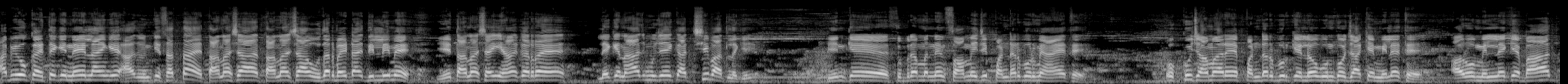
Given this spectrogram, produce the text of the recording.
अभी वो कहते कि नहीं लाएँगे, आज उनकी सत्ता है। तानाशाह तानाशाह उधर बैठा है दिल्ली में, ये तानाशाही यहाँ कर रहे हैं। लेकिन आज मुझे एक अच्छी बात लगी इनके सुब्रमण्यम स्वामी जी पंडरपुर में आए थे। वो कुछ हमारे पंडरपुर के लोग उनको जाके मिले थे, और वो मिलने के बाद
